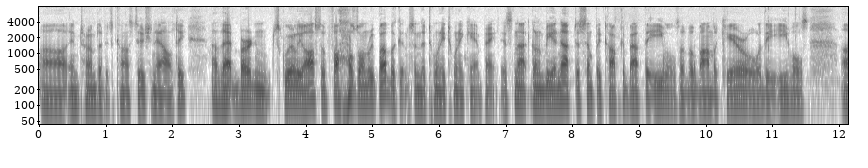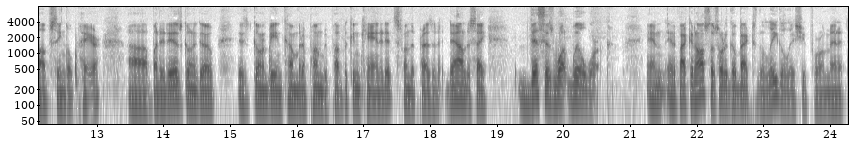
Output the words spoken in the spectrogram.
uh, in terms of its constitutionality. Uh, that burden squarely also falls on Republicans in the 2020 campaign. It's not going to be enough to simply talk about the evils of Obamacare or the evils of single payer, uh, but it is going to go is going to be incumbent upon Republican candidates from the president down to say this is what will work. And, and if I can also sort of go back to the legal issue for a minute,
